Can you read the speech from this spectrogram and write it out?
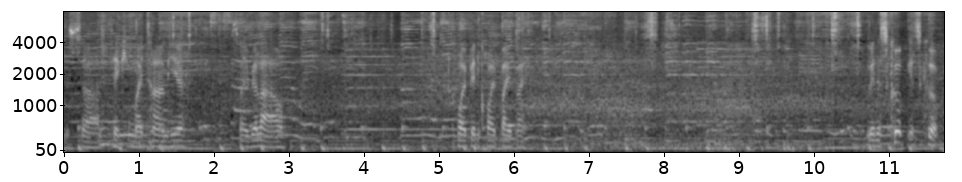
just uh, taking my time here ใส่เวลาเอาคอยเป็นคอยไปไป when it's cooked it's cooked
